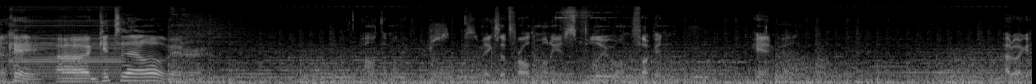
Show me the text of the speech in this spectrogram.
Okay, uh, get to that elevator. I want the money first, because it makes up for all the money I just blew on the fucking handgun. How do I get...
